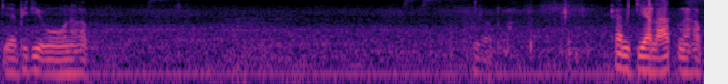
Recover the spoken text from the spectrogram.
เกียร์พีทีโอนะครับขั้นเกียร์ลักนะครับ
